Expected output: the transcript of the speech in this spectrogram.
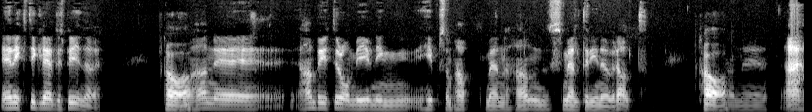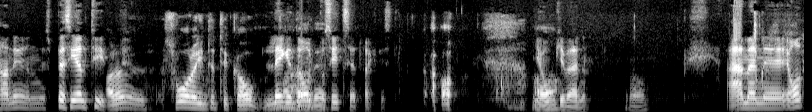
en riktig glädjespridare. Ja. han, han byter omgivning hipp som happ, men han smälter in överallt. ja. Han är, nej, han är en speciell typ. ja svår att inte tycka om. Legendar på sitt sätt faktiskt. Ja. I hockeyvärlden. Ja. Nej, men, eh, ja,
